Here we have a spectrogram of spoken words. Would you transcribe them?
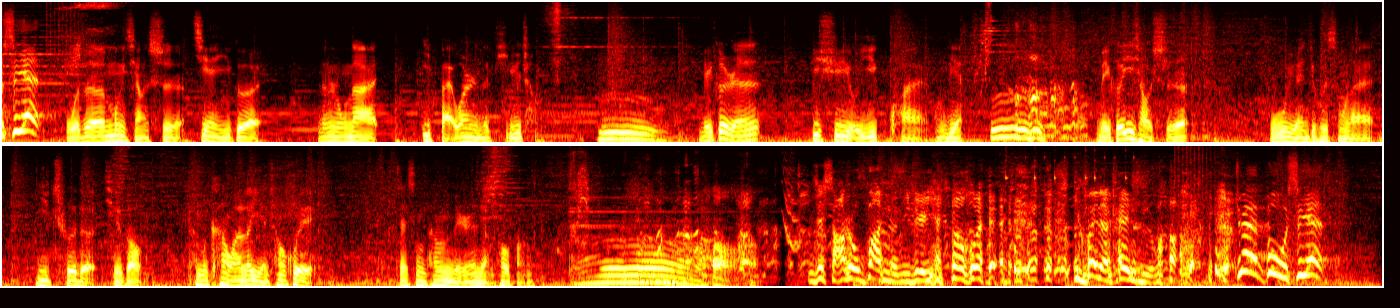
实验。我的梦想是建一个能容纳一百万人的体育场。嗯，每个人必须有一款床垫。嗯，每隔一小时，服务员就会送来一车的切糕。他们看完了演唱会，再送他们每人两套房。哦，你这啥时候办的？你这个演唱会，你快点开始吧。绝不实验。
